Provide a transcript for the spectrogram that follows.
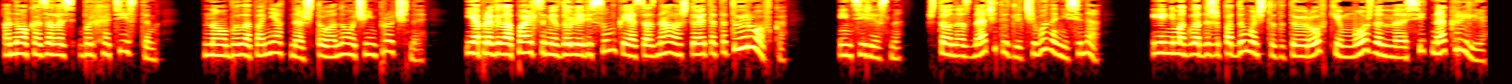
Оно оказалось бархатистым, но было понятно, что оно очень прочное. Я провела пальцами вдоль рисунка и осознала, что это татуировка. Интересно, что она значит и для чего нанесена? Я не могла даже подумать, что татуировки можно наносить на крылья.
